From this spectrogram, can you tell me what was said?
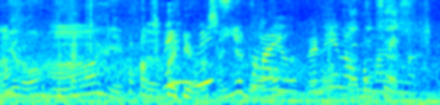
Hah? euro Oh, gitu. 40 euro iya dong. Ini 0,5.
